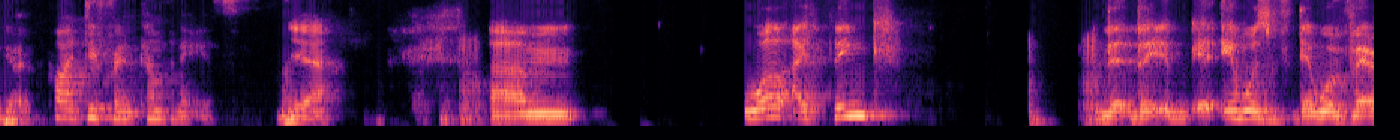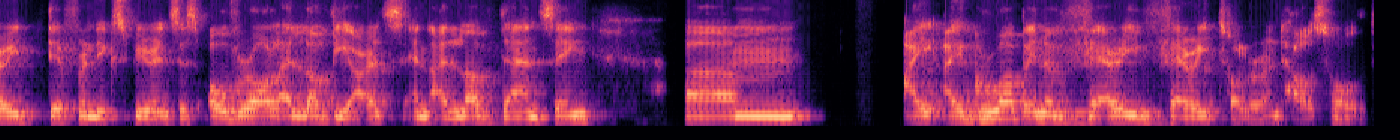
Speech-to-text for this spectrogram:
you know, quite different companies. Yeah. Um, well, I think the, the, it was there were very different experiences. Overall, I love the arts and I love dancing. Um, I, I grew up in a very very tolerant household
